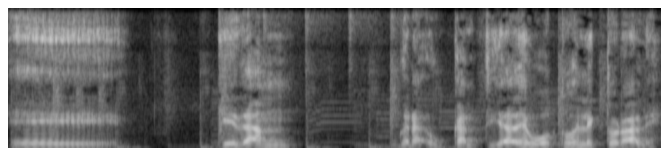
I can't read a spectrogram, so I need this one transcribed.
que dan cantidad de votos electorales,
